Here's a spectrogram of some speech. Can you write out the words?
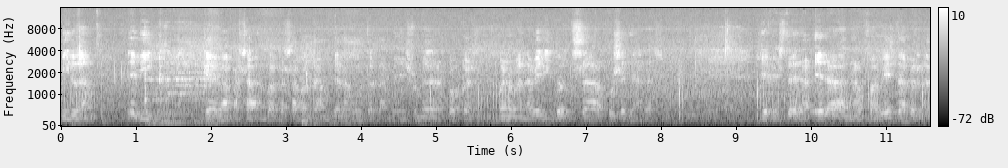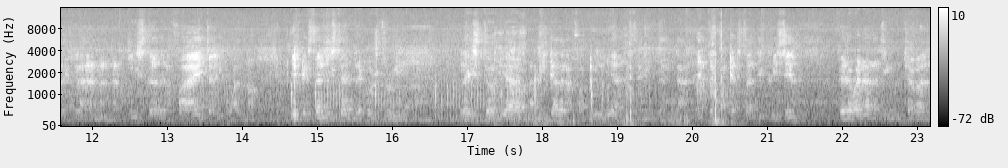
Vila, de Vic, que va passar, va passar pel camp de la Bota també. És una de les poques, bueno, van haver-hi 12 fusellades. I aquesta era, era analfabeta, però la declaren anarquista de la i tal i qual, no? I aquesta li estem reconstruint la història una mica de la família, estem intentant, eh? tot que ha estat difícil, però bueno, ara tinc un xaval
